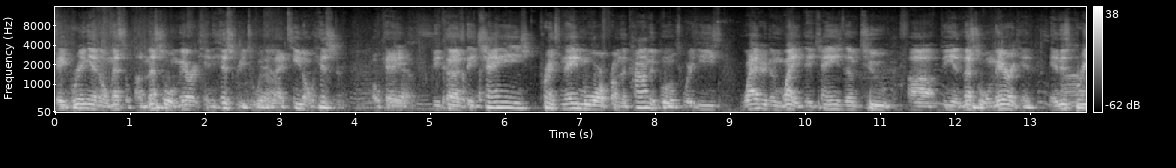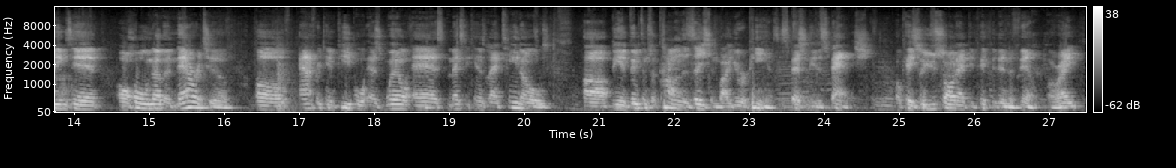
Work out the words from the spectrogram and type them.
they bring in a, Meso- a Mesoamerican history to it, a Latino history, okay? Because they changed Prince Namor from the comic books where he's whiter than white, they changed them to uh, being Mesoamerican, and this brings in a whole nother narrative of African people as well as Mexicans, Latinos, uh, being victims of colonization by Europeans, especially the Spanish. Okay, so you saw that depicted in the film, all right?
